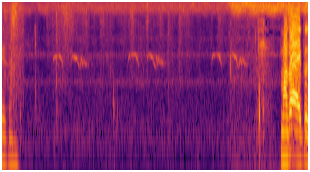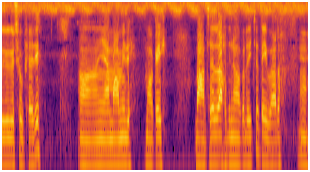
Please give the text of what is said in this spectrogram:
त्यही त आइपुगेको छु फेरि। यहाँ मम्मीले मकै भाँचेर राखिदिनु भएको रहेछ त्यही भएर यहाँ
